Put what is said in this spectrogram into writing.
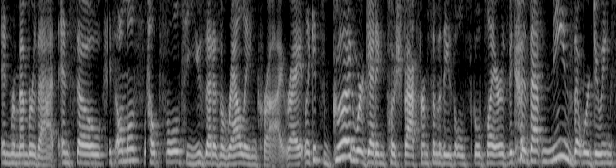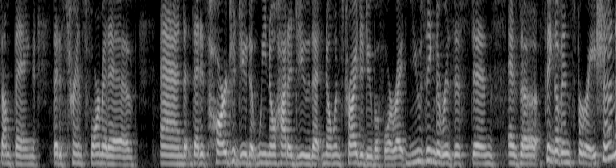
and remember that. And so it's almost helpful to use that as a rallying cry, right? Like it's good we're getting pushback from some of these old school players because that means that we're doing something that is transformative and that is hard to do that we know how to do that no one's tried to do before, right? Using the resistance as a thing of inspiration,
